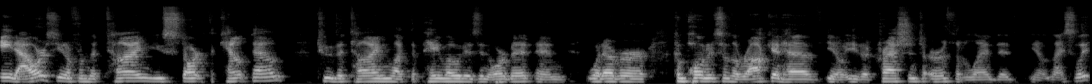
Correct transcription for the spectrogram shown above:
eight hours, you know, from the time you start the countdown to the time like the payload is in orbit and whatever components of the rocket have you know either crashed into earth or landed you know nicely.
